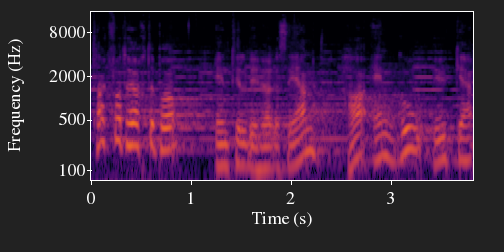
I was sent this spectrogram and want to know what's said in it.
Takk for at du hørte på. Inntil vi høres igjen, ha en god uke.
